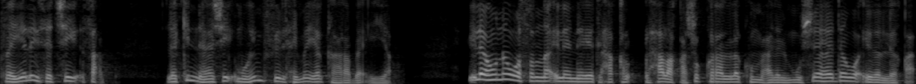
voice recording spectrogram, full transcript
فهي ليست شيء صعب لكنها شيء مهم في الحماية الكهربائية. إلى هنا وصلنا إلى نهاية الحلقة. شكرا لكم على المشاهدة وإلى اللقاء.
